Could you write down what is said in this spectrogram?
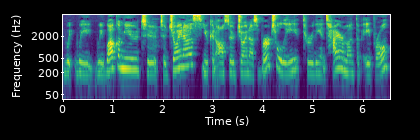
we, we, we welcome you to, to join us. You can also join us virtually through the entire month of April.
